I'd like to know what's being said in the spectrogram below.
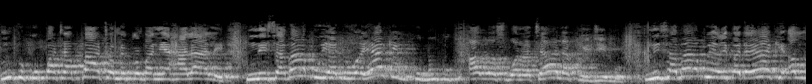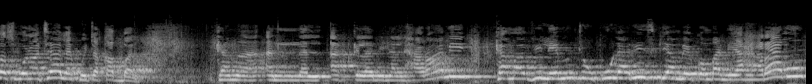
Mtu kupata pato ambayo kwamba ni halali. Ni sababu ya dua yake kukubuku Allah subhanahu wa ta'ala kuijibu. Ni sababu ya ibada yake Allah subhanahu wa ta'ala kuitakabali kama anna al-akla min al-harami kama vile mtu kula riski ambayo kwamba ni haramu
